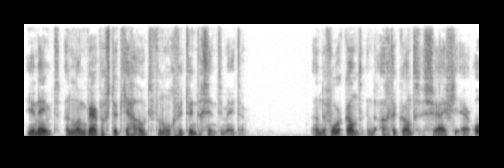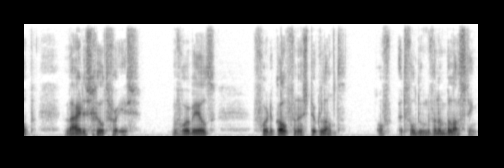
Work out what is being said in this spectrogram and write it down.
Je neemt een langwerpig stukje hout van ongeveer 20 centimeter. Aan de voorkant en de achterkant schrijf je erop waar de schuld voor is bijvoorbeeld voor de koop van een stuk land of het voldoen van een belasting.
